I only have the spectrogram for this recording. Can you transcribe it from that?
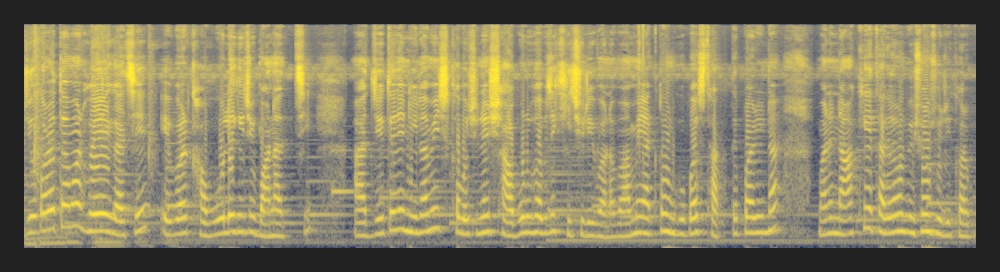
পুজো করা তো আমার হয়ে গেছে, এবার খাব বলে কিছু বানাচ্ছি। আর যেহেতু আজ নিরামিষ খাব সেজন্য সাবুর ভাবছি খিচুড়ি বানাবো। আমি একদম উপবাস থাকতে পারি না মানে না খেয়ে থাকলে আমার ভীষণ শরীর খারাপ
